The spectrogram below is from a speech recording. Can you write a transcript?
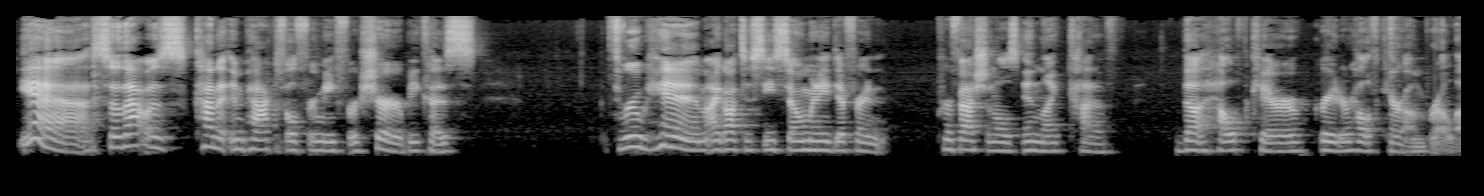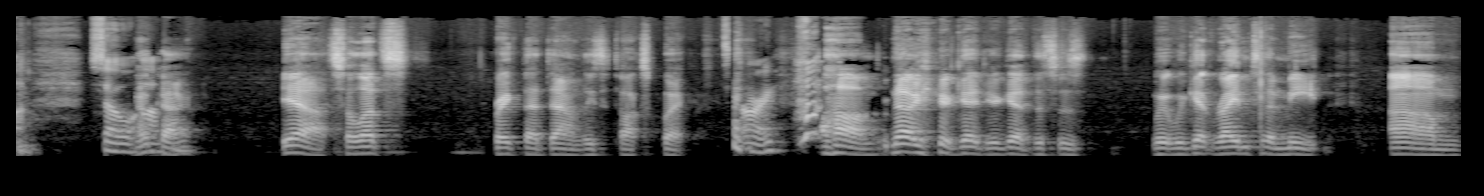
Yeah. So that was kind of impactful for me for sure because through him, I got to see so many different professionals in like kind of the healthcare, greater healthcare umbrella. So, um, okay. Um, yeah. So let's break that down. Lisa talks quick. Sorry. um, no, you're good. You're good. This is, we, we get right into the meat. Um,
